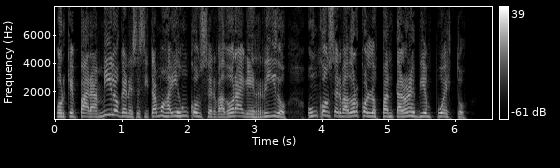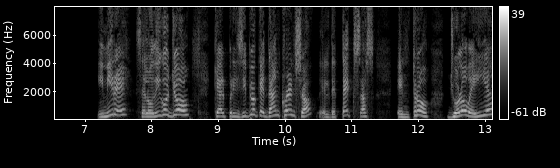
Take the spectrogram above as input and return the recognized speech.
Porque para mí lo que necesitamos ahí es un conservador aguerrido, un conservador con los pantalones bien puestos. Y mire, se lo digo yo, que al principio que Dan Crenshaw, el de Texas, entró, yo lo veía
